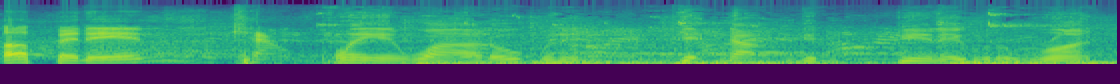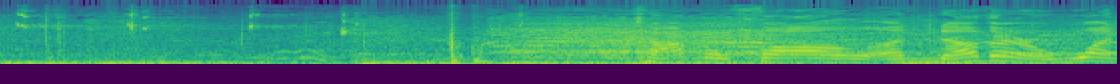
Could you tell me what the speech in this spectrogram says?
Up and in. Count. Playing wide open and getting out and getting, being able to run. Tacko Fall, another one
